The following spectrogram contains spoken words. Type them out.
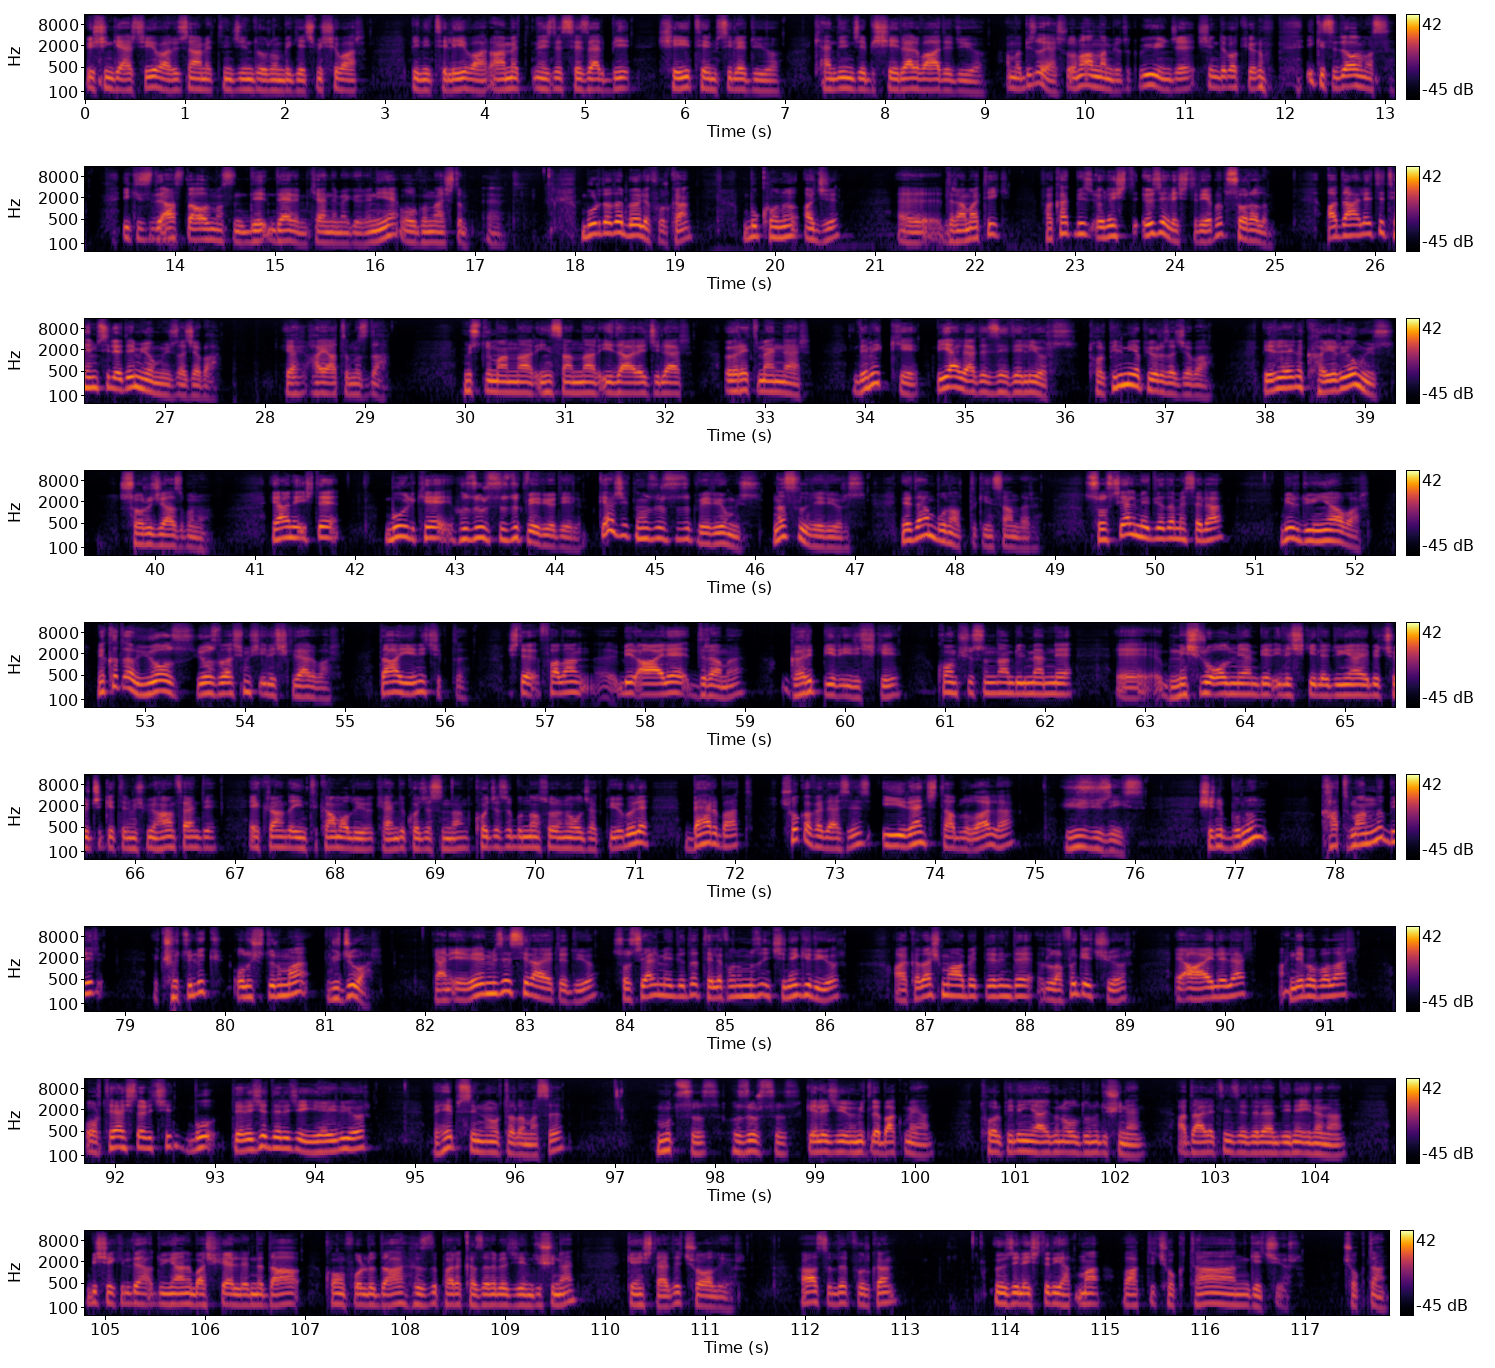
Bu işin gerçeği var. Hüsamettin Cindor'un bir geçmişi var. Bir niteliği var. Ahmet Necdet Sezer bir şeyi temsil ediyor. Kendince bir şeyler vaat ediyor. Ama biz o yaşta onu anlamıyorduk. Büyüyünce şimdi bakıyorum ikisi de olması. İkisi de asla olmasın de, derim kendime göre. Niye? Olgunlaştım. Evet. Burada da böyle Furkan. Bu konu acı, e, dramatik. Fakat biz öleşti, öz eleştiri yapıp soralım. Adaleti temsil edemiyor muyuz acaba? Ya hayatımızda. Müslümanlar, insanlar, idareciler, öğretmenler. Demek ki bir yerlerde zedeliyoruz. Torpil mi yapıyoruz acaba? Birilerini kayırıyor muyuz? Soracağız bunu. Yani işte bu ülke huzursuzluk veriyor diyelim. Gerçekten huzursuzluk veriyor muyuz? Nasıl veriyoruz? Neden bunalttık insanları? Sosyal medyada mesela bir dünya var. Ne kadar yoz, yozlaşmış ilişkiler var. Daha yeni çıktı. İşte falan e, bir aile dramı, garip bir ilişki, komşusundan bilmem ne e, meşru olmayan bir ilişkiyle dünyaya bir çocuk getirmiş bir hanımefendi. Ekranda intikam alıyor kendi kocasından. Kocası bundan sonra ne olacak diyor. Böyle berbat, çok affedersiniz iğrenç tablolarla yüz yüzeyiz. Şimdi bunun katmanlı bir kötülük oluşturma gücü var. Yani evimize sirayet ediyor. Sosyal medyada telefonumuzun içine giriyor. Arkadaş muhabbetlerinde lafı geçiyor. E aileler, anne babalar, orta yaşlar için bu derece derece yayılıyor ve hepsinin ortalaması mutsuz, huzursuz, geleceğe ümitle bakmayan, torpilin yaygın olduğunu düşünen, adaletin zedelendiğine inanan, bir şekilde dünyanın başka yerlerinde daha konforlu, daha hızlı para kazanabileceğini düşünen gençlerde çoğalıyor. Hasılı Furkan öz eleştiri yapma vakti çoktan geçiyor. Çoktan.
